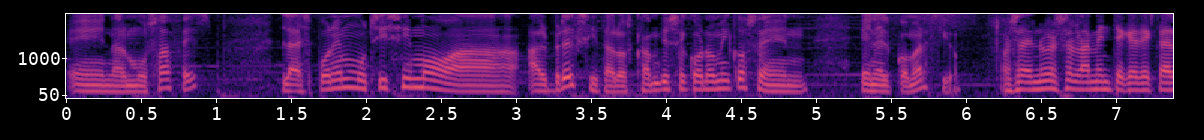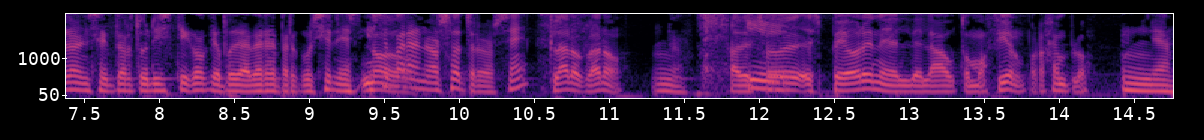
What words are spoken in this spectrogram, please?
en Almusafes la exponen muchísimo al Brexit, a los cambios económicos en, en, el comercio. O sea, no es solamente que claro en el sector turístico que puede haber repercusiones. No, Eso para nosotros, ¿eh? Claro, claro. de hecho, es peor en el de la automoción, por ejemplo. Ya,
